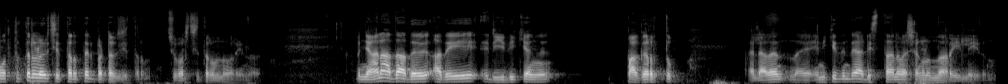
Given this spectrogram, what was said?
മൊത്തത്തിലുള്ള ഒരു ചിത്രത്തിൽപ്പെട്ട ഒരു ചിത്രം ചുവർ ചിത്രം എന്ന് പറയുന്നത്. അപ്പം ഞാൻ അത് അതേ രീതിക്ക് അങ്ങ് പകർത്തും. അല്ലാതെ എനിക്കിതിന്റെ അടിസ്ഥാന വശങ്ങളൊന്നും അറിയില്ലായിരുന്നു.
